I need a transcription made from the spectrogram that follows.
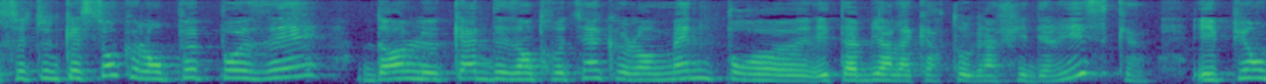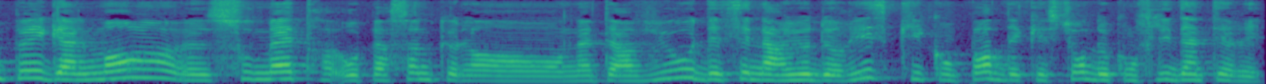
c'est une question que l'on peut poser dans le cadre des entretiens que l'on mène pour euh, établir la cartographie des risques. Et puis on peut également euh, soumettre aux personnes que l'on interviewe des scénarios de risque qui comportent des questions de conflit d'intérêts.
